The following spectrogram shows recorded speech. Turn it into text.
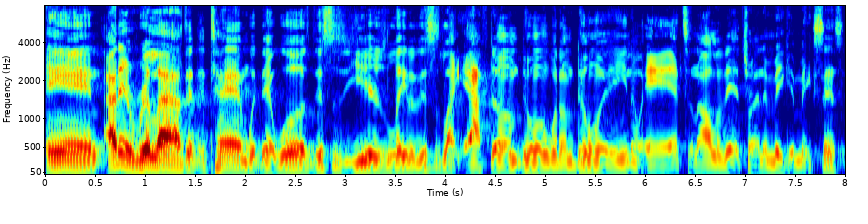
and I didn't realize at the time what that was. This is years later. This is like after I'm doing what I'm doing, you know, ads and all of that, trying to make it make sense.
